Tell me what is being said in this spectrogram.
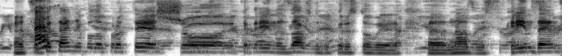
we Е, Це found питання that було you, про uh, те, що almost never Катерина write завжди video dance, використовує but you е, назву always write Screen Dance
